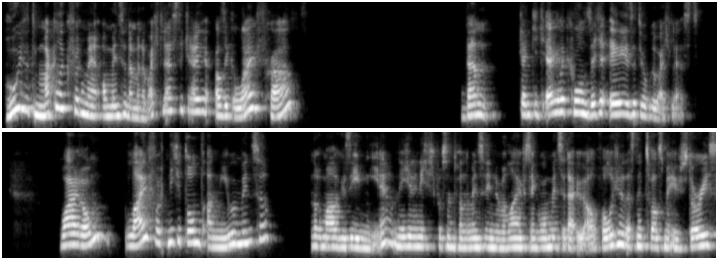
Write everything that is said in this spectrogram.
Hoe is het makkelijk voor mij om mensen naar mijn wachtlijst te krijgen? Als ik live ga, dan kan ik eigenlijk gewoon zeggen, hé, hey, zit je op de wachtlijst. Waarom? Live wordt niet getoond aan nieuwe mensen. Normaal gezien niet. Hè? 99% van de mensen in uw live zijn gewoon mensen die u al volgen. Dat is net zoals met uw stories.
